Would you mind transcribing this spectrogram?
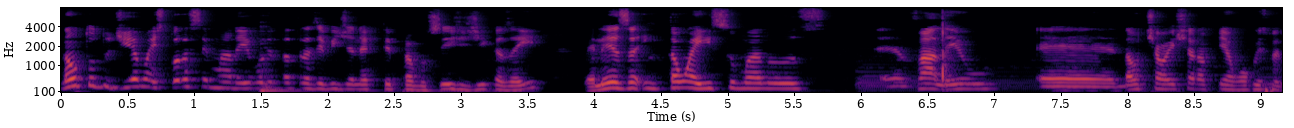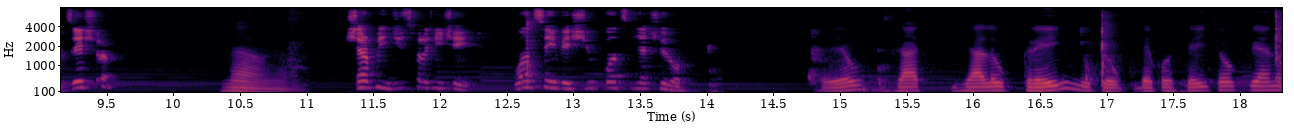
não todo dia, mas toda semana aí eu vou tentar trazer vídeo de NFT pra vocês, de dicas aí, beleza? Então é isso, manos. É, valeu. É, dá um tchau aí, Xaropinho. Alguma coisa pra dizer, Xarop? Não, não. Xaropinho, diz pra gente aí. Quanto você investiu quanto você já tirou? Eu já, já lucrei do que eu depositei, tô criando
